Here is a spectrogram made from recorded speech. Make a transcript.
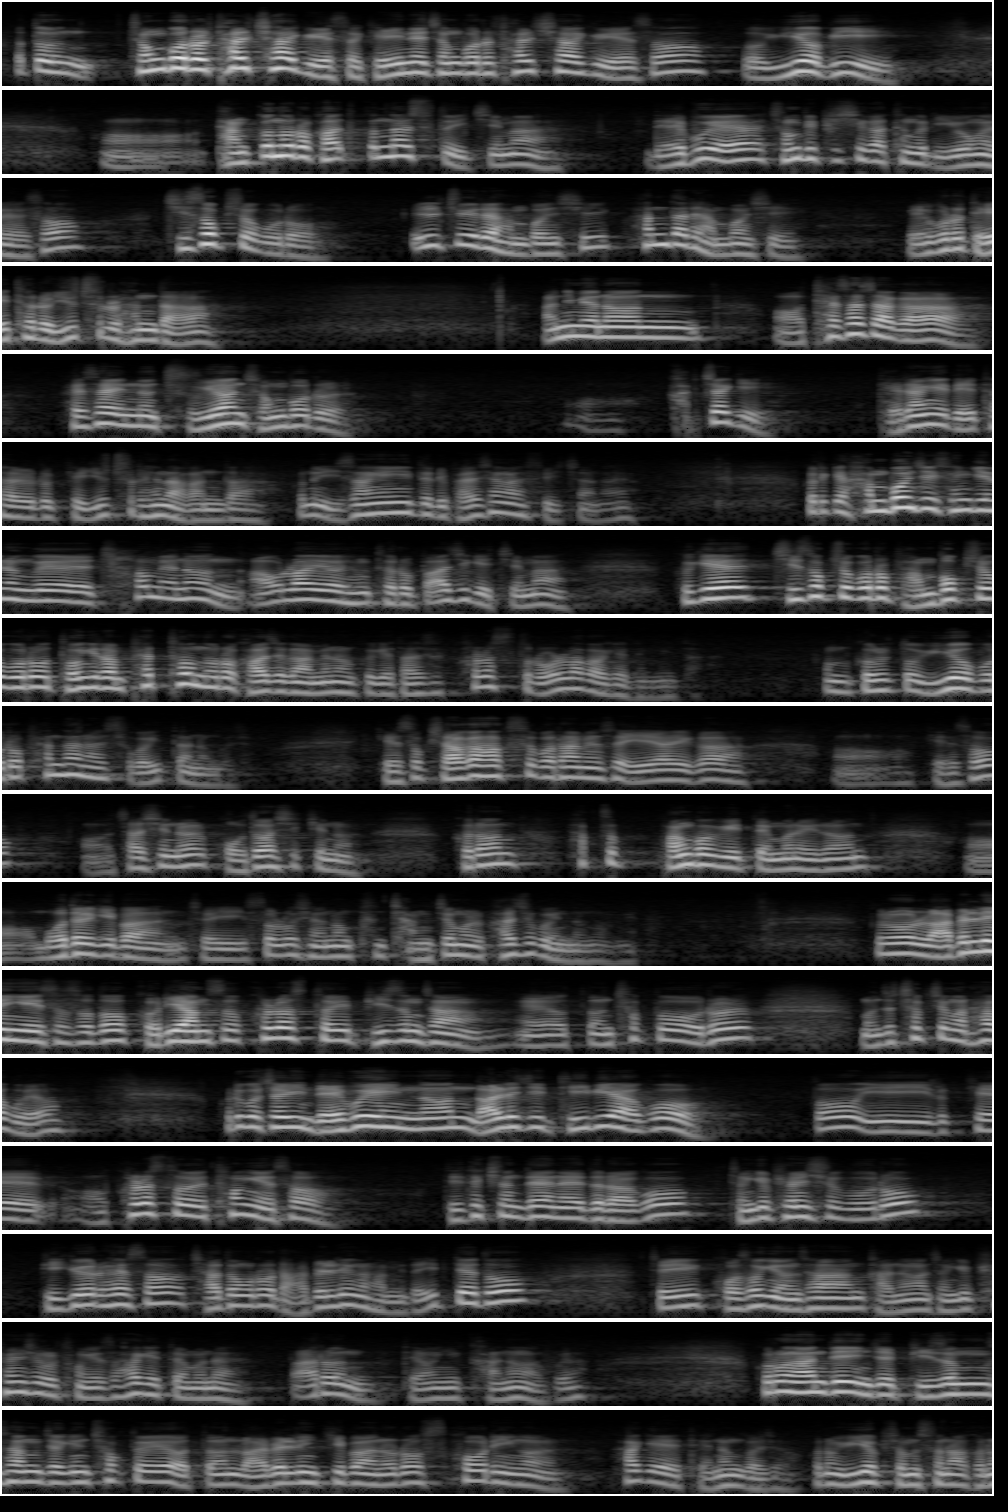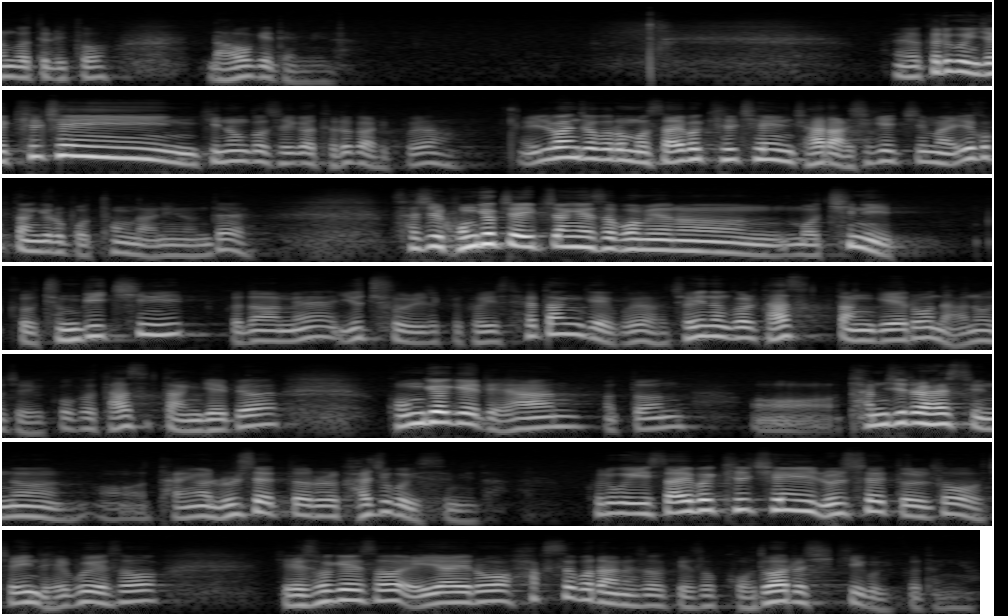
어떤 정보를 탈취하기 위해서 개인의 정보를 탈취하기 위해서 어, 위협이 어, 단건으로 가- 끝날 수도 있지만 내부에 좀비 PC 같은 걸 이용을 해서 지속적으로 일주일에 한 번씩 한 달에 한 번씩 외부로 데이터를 유출을 한다. 아니면은 어, 퇴사자가 회사에 있는 주요한 정보를 어, 갑자기 대량의 데이터를 이렇게 유출해 나간다. 그런 이상행위들이 발생할 수 있잖아요. 그렇게 한 번씩 생기는 거에 처음에는 아웃라이어 형태로 빠지겠지만 그게 지속적으로 반복적으로 동일한 패턴으로 가져가면은 그게 다시 클러스터로 올라가게 됩니다. 그럼 그걸 또 위협으로 판단할 수가 있다는 거죠. 계속 자가 학습을 하면서 AI가 어, 계속 어, 자신을 고도화시키는 그런 학습 방법이기 때문에 이런 어, 모델 기반 저희 솔루션은 큰 장점을 가지고 있는 겁니다. 그리고 라벨링에 있어서도 거리 함수 클러스터의 비정상의 어떤 척도를 먼저 측정을 하고요. 그리고 저희 내부에 있는 날리지 DB하고 또이 이렇게 어, 클러스터를 통해서 디텍션 된 애들하고 정규 표현식으로 비교를 해서 자동으로 라벨링을 합니다. 이때도 저희 고속 연산 가능한 정규 표현식을 통해서 하기 때문에 빠른 대응이 가능하고요. 그러고 난 뒤에 이제 비정상적인 척도의 어떤 라벨링 기반으로 스코어링을 하게 되는 거죠. 그럼 위협 점수나 그런 것들이 또 나오게 됩니다. 예, 그리고 이제 킬체인 기능도 저희가 들어가 있고요. 일반적으로 뭐 사이버 킬체인 잘 아시겠지만 일곱 단계로 보통 나뉘는데 사실 공격자 입장에서 보면은 뭐 침입, 그 준비 침입, 그 다음에 유출 이렇게 거의 세 단계고요. 저희는 그걸 다섯 단계로 나눠져 있고 그 다섯 단계별 공격에 대한 어떤 어, 탐지를 할 수 있는 어, 다양한 룰셋들을 가지고 있습니다. 그리고 이 사이버 킬체인 룰셋들도 저희 내부에서 계속해서 AI로 학습을 하면서 계속 고도화를 시키고 있거든요.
